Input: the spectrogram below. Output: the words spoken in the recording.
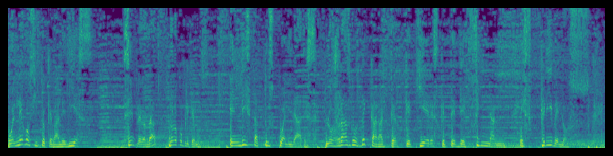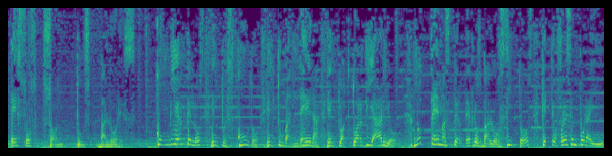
o el negocito que vale 10. Simple, ¿verdad? No lo compliquemos. Enlista tus cualidades, los rasgos de carácter que quieres que te definan. Escríbelos. Esos son tus valores. Conviértelos en tu escudo, en tu bandera, en tu actuar diario. No temas perder los valorcitos que te ofrecen por ahí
